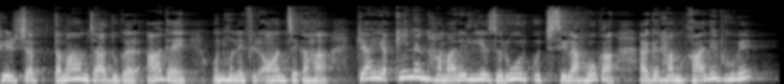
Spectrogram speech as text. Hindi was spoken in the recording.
फिर जब तमाम जादूगर आ गए, उन्होंने फिर से कहा, क्या यकीनन हमारे लिए ज़रूर कुछ सिला होगा अगर हम गालिब हुए?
